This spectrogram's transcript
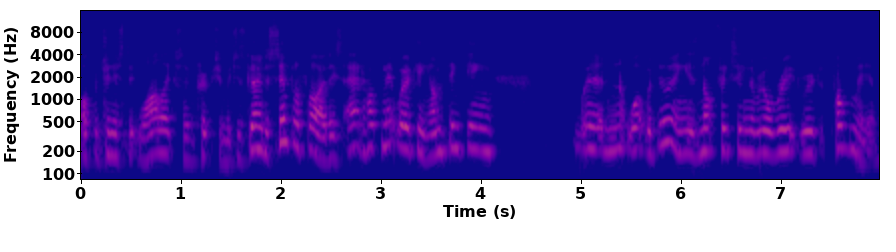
opportunistic wireless encryption, which is going to simplify this ad hoc networking, I'm thinking we're not, what we're doing is not fixing the real root, root problem here.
